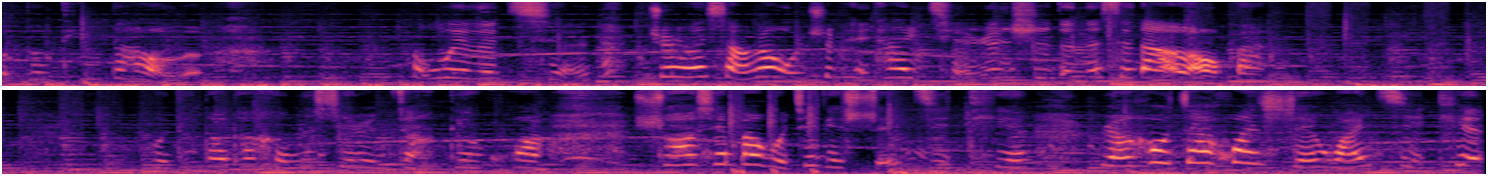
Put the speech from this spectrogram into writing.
我都听到了，他为了钱，居然想让我去陪他以前认识的那些大老板。我听到他和那些人讲电话，说要先把我借给谁几天，然后再换谁玩几天。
